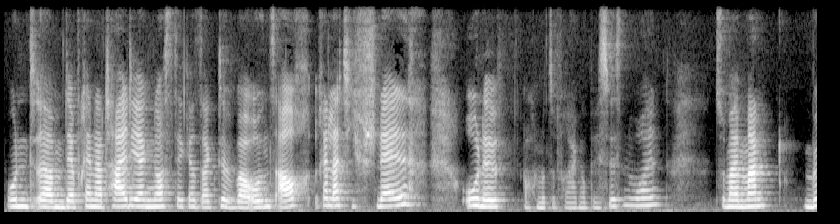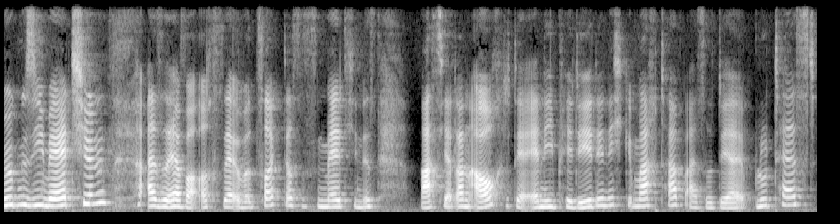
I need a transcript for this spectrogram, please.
Und ähm, der Pränataldiagnostiker sagte bei uns auch relativ schnell, ohne auch nur zu fragen, ob wir es wissen wollen, zu meinem Mann, mögen Sie Mädchen? Also er war auch sehr überzeugt, dass es ein Mädchen ist, was ja dann auch der NIPD, den ich gemacht habe, also der Bluttest,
